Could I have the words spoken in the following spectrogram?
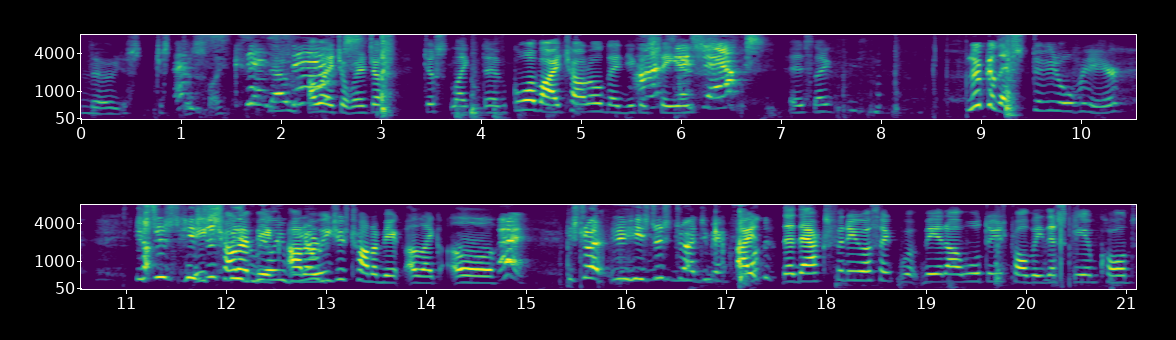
No, just just dislike. No. Oh wait, wait, just just like the go on my channel, then you can see his It's like. Look at this dude over here. He's just he's, He's, just trying to make. really I know he's just trying to make a like uh. Hey, he's trying. He's just trying to make I, fun. the next video I think what me and I will do is probably this game called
